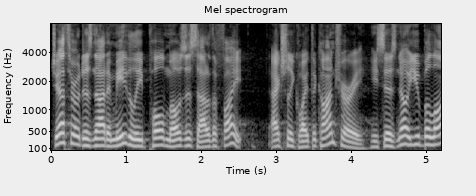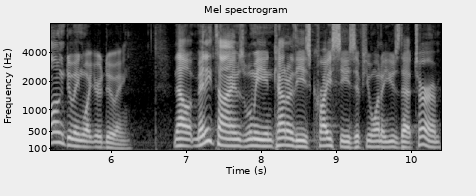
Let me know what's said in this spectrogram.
Jethro does not immediately pull Moses out of the fight. Actually, quite the contrary. He says, No, you belong doing what you're doing. Now, many times when we encounter these crises, if you want to use that term,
